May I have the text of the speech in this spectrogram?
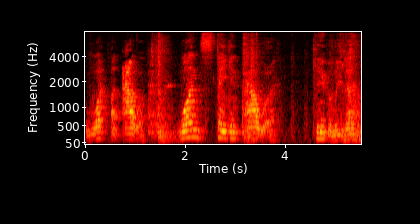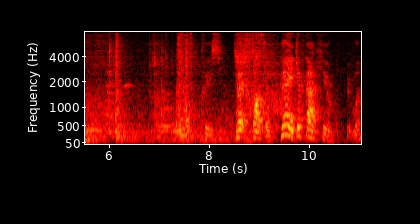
one, an hour. One stinking hour. Can you believe that? I know, crazy. Hey, doctor. Hey, get back here. Wait, what?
